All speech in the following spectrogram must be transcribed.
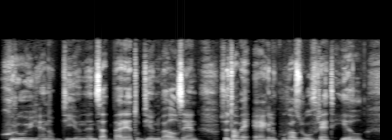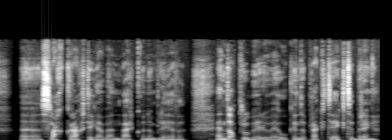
groei en op die hun inzetbaarheid, op die hun welzijn, zodat wij eigenlijk ook als overheid heel uh, slagkrachtig en wendbaar kunnen blijven. En dat proberen wij ook in de praktijk te brengen.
